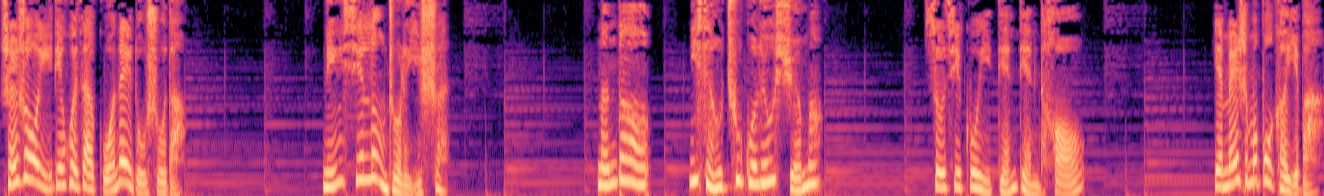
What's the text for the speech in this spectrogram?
谁说我一定会在国内读书的？宁熙愣住了一瞬，难道你想要出国留学吗？苏七故意点点头，也没什么不可以吧。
